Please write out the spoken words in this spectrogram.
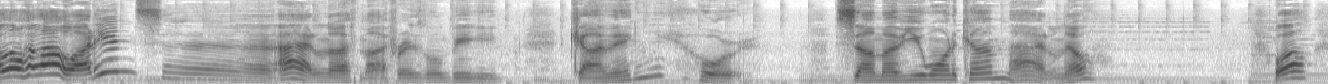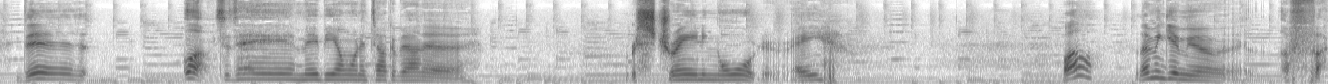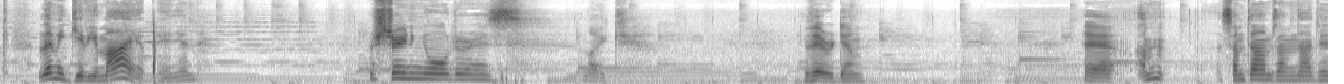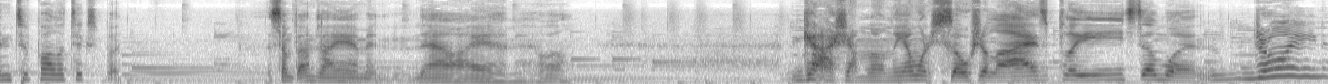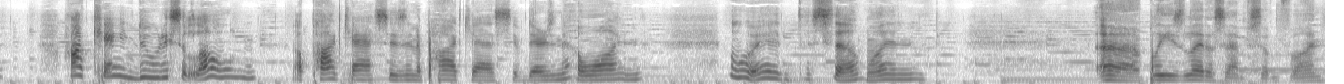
Hello, hello, audience. Uh, I don't know if my friends will be coming or some of you want to come. I don't know. Well, this. Well, today maybe I want to talk about a restraining order, eh? Well, let me give you a, a fuck. Let me give you my opinion. Restraining order is like very dumb. Yeah, I'm sometimes I'm not into politics, but sometimes I am, and now I am. Well, gosh, I'm lonely. I want to socialize. Please, someone join. I can't do this alone. A podcast isn't a podcast if there's no one with someone. Uh, please let us have some fun.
